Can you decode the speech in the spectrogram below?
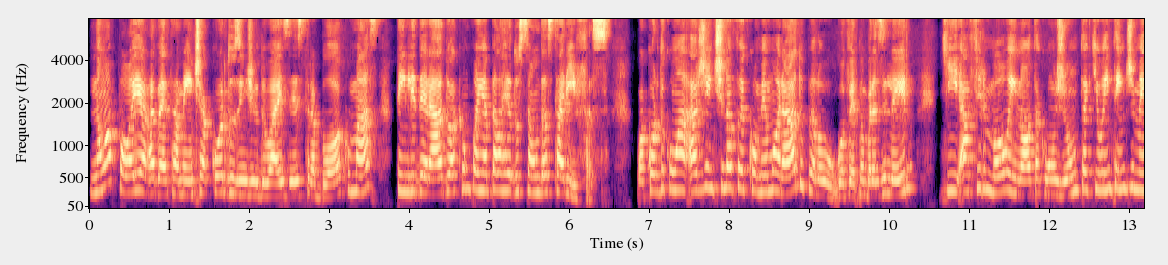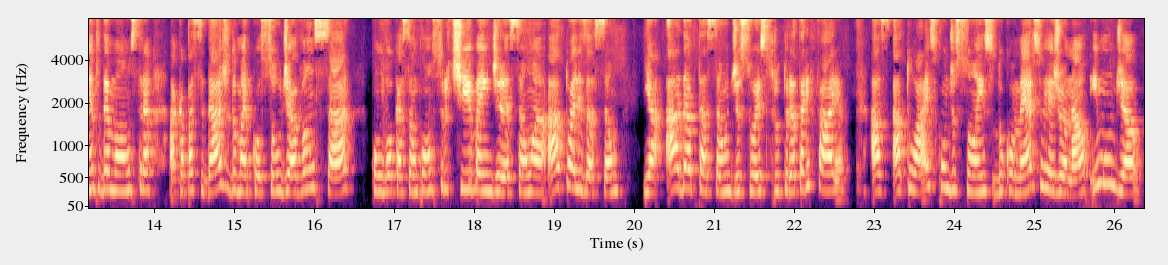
não apoia abertamente acordos individuais extra-bloco, mas tem liderado a campanha pela redução das tarifas. O acordo com a Argentina foi comemorado pelo governo brasileiro, que afirmou em nota conjunta que o entendimento demonstra a capacidade do Mercosul de avançar com vocação construtiva em direção à atualização e à adaptação de sua estrutura tarifária às atuais condições do comércio regional e mundial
